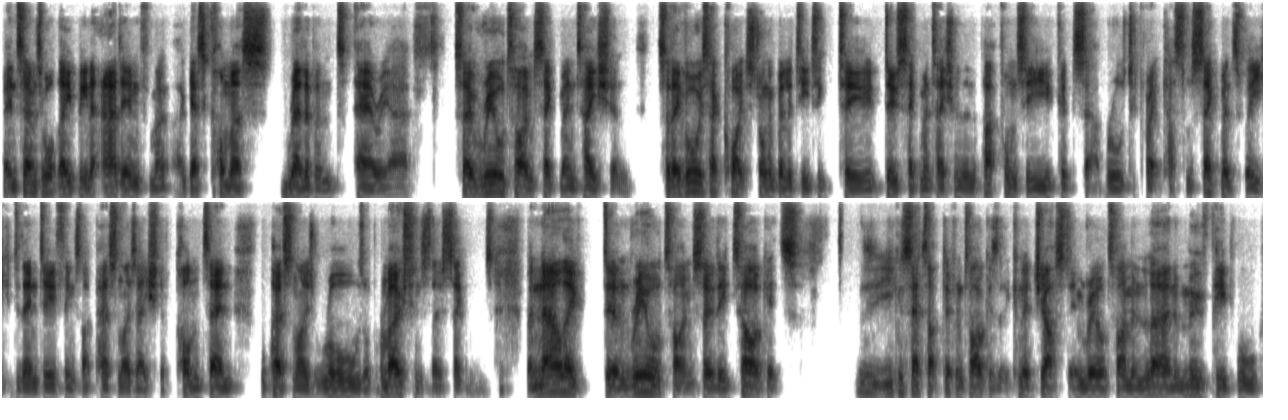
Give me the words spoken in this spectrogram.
But in terms of what they've been adding from a, I guess, commerce relevant area, so real time segmentation. So they've always had quite strong ability to, to do segmentation within the platform. So you could set up rules to create custom segments where you could then do things like personalization of content or personalized rules or promotions to those segments. But now they've done real time. So the targets you can set up different targets that can adjust in real time and learn and move people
